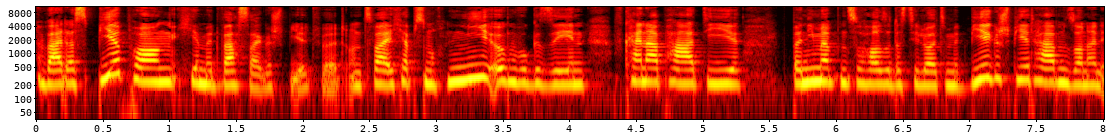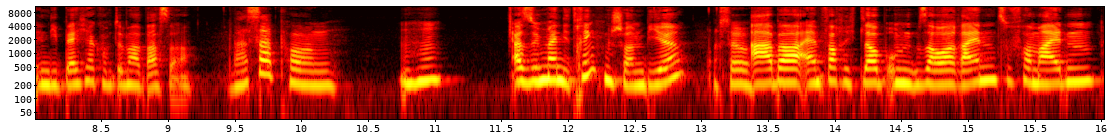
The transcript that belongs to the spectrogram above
war, dass Bierpong hier mit Wasser gespielt wird. Und zwar, ich habe es noch nie irgendwo gesehen, auf keiner Party, bei niemandem zu Hause, dass die Leute mit Bier gespielt haben, sondern in die Becher kommt immer Wasser. Wasserpong. Also ich meine, die trinken schon Bier, Ach so. aber einfach, ich glaube, um Sauereien zu vermeiden,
